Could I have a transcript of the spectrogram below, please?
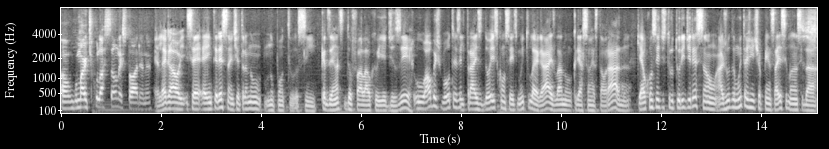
alguma articulação na história, né? É legal, isso é, é interessante, entrando no, ponto assim, quer dizer, antes de eu falar o que eu ia dizer, o Albert Wolters, ele traz dois conceitos muito legais lá no Criação Restaurada, que é o conceito de estrutura e direção, ajuda muita gente a pensar esse lance da,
